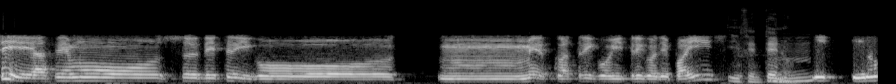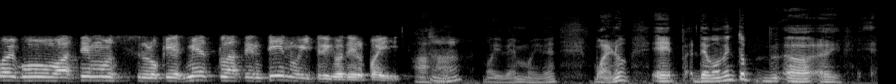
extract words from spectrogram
Sí, hacemos de trigo mmm, mezcla trigo y trigo de país. Y centeno. Y, y, luego hacemos lo que es mezcla centeno y trigo del país. Ajá. Moi ben, moi ben. Bueno, eh, de momento uh, eh, eh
